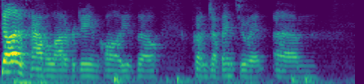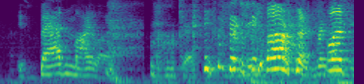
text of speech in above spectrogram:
does have a lot of redeeming qualities, though. Go ahead and jump into it. Um, is Bad Milo. okay. Redeeming. all right. Redeeming. Let's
